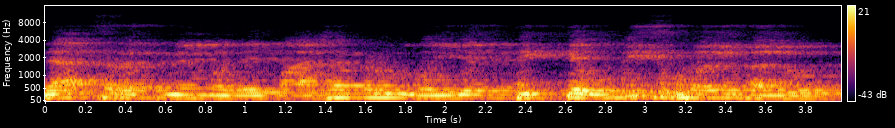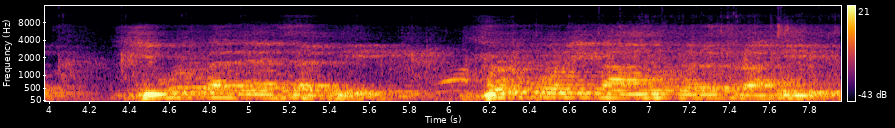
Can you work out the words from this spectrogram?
त्याच रकमेमध्ये माझ्याकडून वैयक्तिक तेवढीच भर घालून शिवकार्यासाठी जो कोणी काम करत राहील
